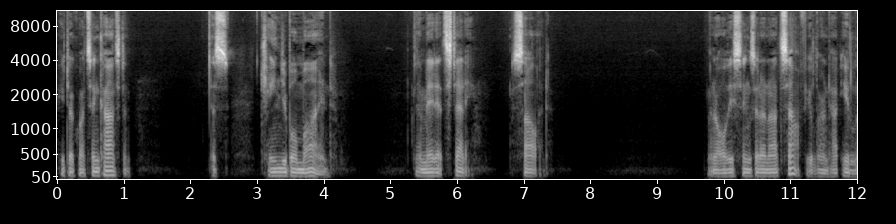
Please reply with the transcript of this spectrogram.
He took what's inconstant, this changeable mind, and made it steady, solid. And all these things that are not self, you learned how you,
